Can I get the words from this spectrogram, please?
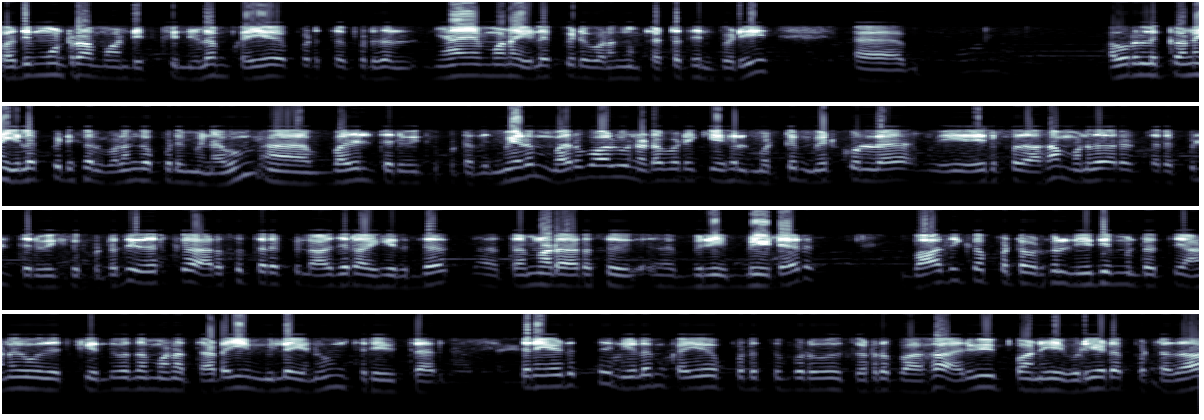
பதிமூன்றாம் ஆண்டிற்கு நிலம் கையகப்படுத்தப்படுதல் நியாயமான இழப்பீடு வழங்கும் சட்டத்தின்படி அஹ், அவர்களுக்கான இழப்பீடுகள் வழங்கப்படும் எனவும் பதில் தெரிவிக்கப்பட்டது. மேலும் மறுவாழ்வு நடவடிக்கைகள் மட்டும் மேற்கொள்ள இருப்பதாக மனுதாரர் தரப்பில் தெரிவிக்கப்பட்டது. இதற்கு அரசு தரப்பில் ஆஜராகியிருந்த தமிழ்நாடு அரசு பிரீடர் பாதிக்கப்பட்டவர்கள் நீதிமன்றத்தை அணுகுவதற்கு எந்தவிதமான தடையும் இல்லை எனவும் தெரிவித்தார். இதனையடுத்து நிலம் கையகப்படுத்தப்படுவது தொடர்பாக அறிவிப்பாணையை வெளியிடப்பட்டதா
